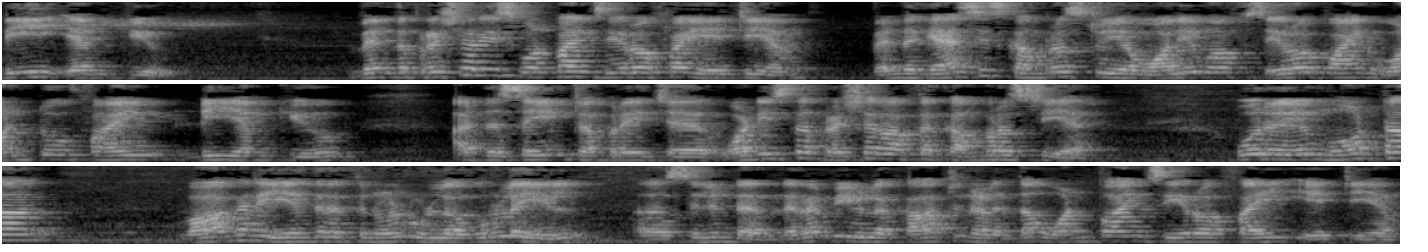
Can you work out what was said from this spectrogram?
dmq when the pressure is 1.05 atm when the gas is compressed to a volume of 0.125 dm cube at the same temperature what is the pressure of the compressed air ஒரு மோட்டார் வாகன இயந்திரத்தினுள் உள்ள உருளையில் சிலிண்டர் நிரம்பியுள்ள காற்றின் அழுத்தம் one point zero five ATM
